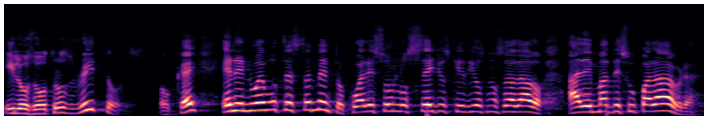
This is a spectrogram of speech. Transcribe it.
y los, otros ritos. ¿Ok? En el Nuevo Testamento, ¿cuáles son los sellos que Dios nos ha dado? Además de su palabra.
